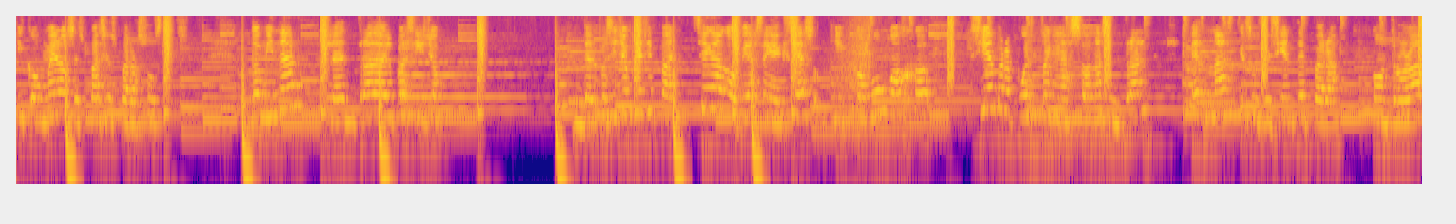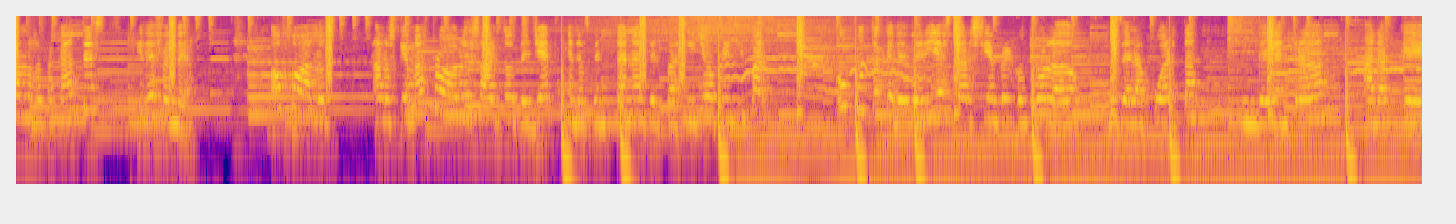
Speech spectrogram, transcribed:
y con menos espacios para sustos. Dominar la entrada del pasillo del pasillo principal sin agobiarse en exceso y con un ojo siempre puesto en la zona central es más que suficiente para controlar a los atacantes y defender. Ojo a los, a los que más probables saltos de jet en las ventanas del pasillo principal. Un punto que debería estar siempre controlado desde la puerta de la entrada a la que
